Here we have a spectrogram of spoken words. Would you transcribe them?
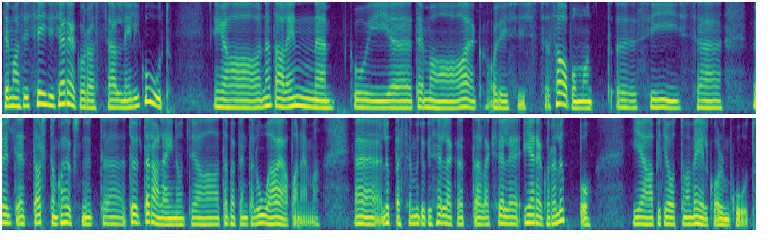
tema siis seisis järjekorras seal neli kuud ja nädal enne, kui äh, tema aeg oli siis saabunud, äh, siis äh, öeldi, et arst on kahjuks nüüd töölt ära läinud ja ta peab endale uue aja panema. lõppes see muidugi sellega, et ta läks jälle järjekorra lõppu ja pidi ootama veel kolm kuud.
